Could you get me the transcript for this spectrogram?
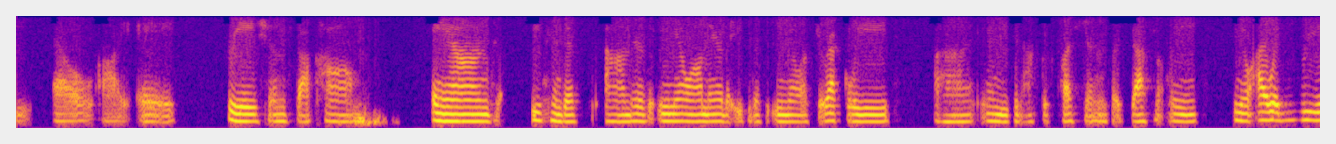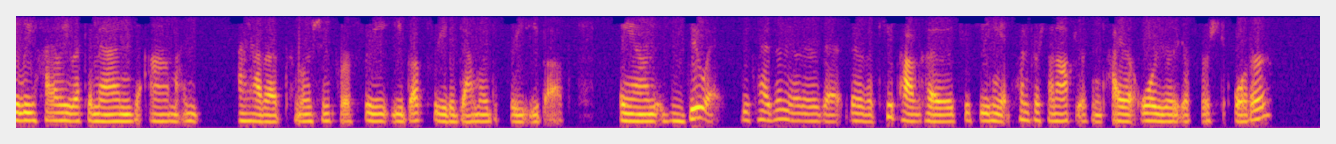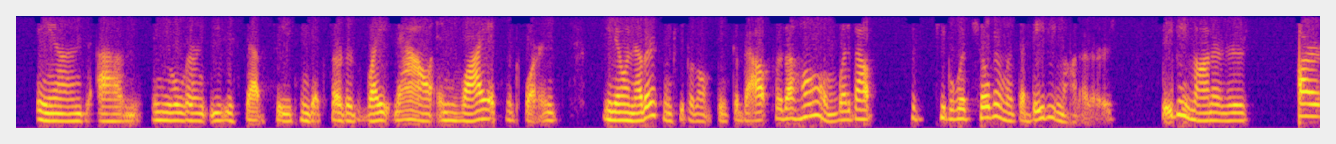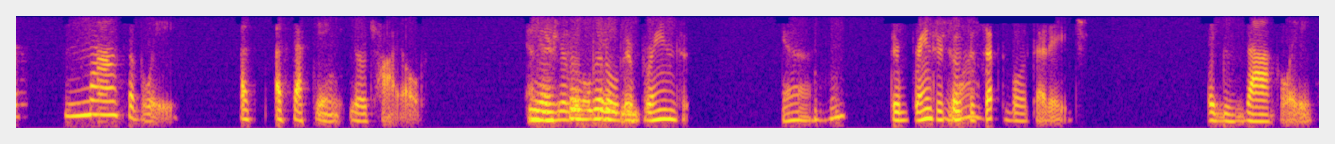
creations.com. And you can just um, there's an email on there that you can just email us directly, uh, and you can ask us questions. But definitely, you know, I would really highly recommend. Um, i have a promotion for a free ebook for you to download the free ebook, and do it because in there there's a there's a coupon code so you can get 10% off your entire order, your first order, and um, and you will learn easy steps so you can get started right now and why it's important. You know, another thing people don't think about for the home. What about people with children with the baby monitors. Baby monitors are massively affecting your child. And you they're so little, their brains, yeah, mm-hmm. their brains are so yeah. susceptible at that age. Exactly.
